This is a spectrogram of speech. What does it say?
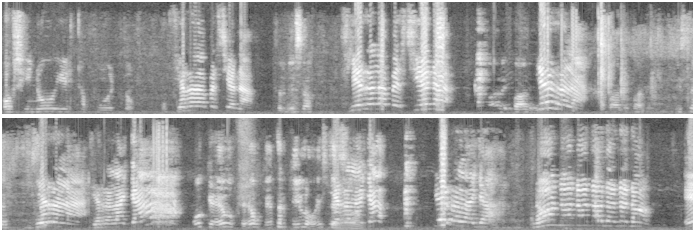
O si no, hoy estás muerto. Cierra la persiana. ¿Cerveza? Cierra la persiana. Vale, vale. Ciérrala. Vale, vale. ¿Viste? Ciérrala. Ciérrala ya. Ok, ok, ok, tranquilo, ¿viste? Ciérrala ya. Ciérrala ya. No, no, no, no, no, no, no. Eh,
